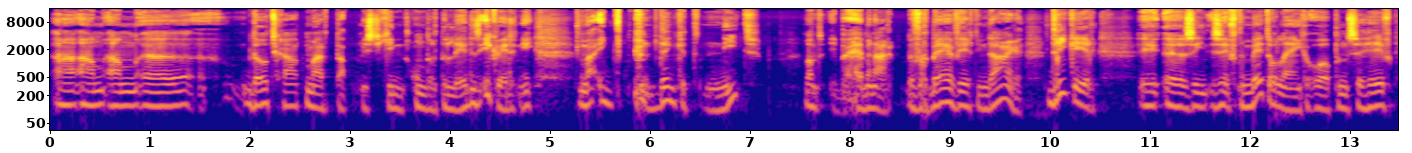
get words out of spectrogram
eh, aan, aan eh, doodgaat, maar dat misschien onder de leden. Ik weet het niet. Maar ik denk het niet. Want we hebben haar de voorbije 14 dagen drie keer. eh, eh, ze, heeft een metrolijn geopend. Ze, heeft,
